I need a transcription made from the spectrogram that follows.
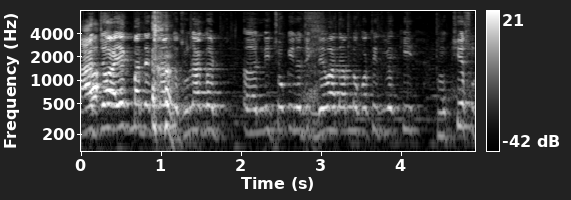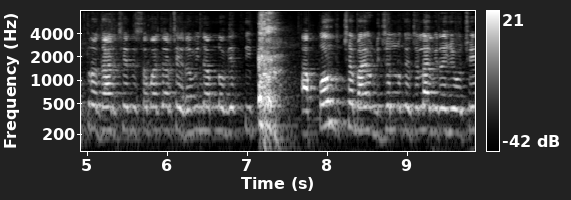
આ જો એક બાદ એક નામ તો જુનાગઢની ચોકી નજીક દેવા નામનો કથિત વ્યક્તિ મુખ્ય સૂત્રધાર છે તે સમાચાર છે. રવિ નામનો વ્યક્તિ આ પંપ છે બાયોડીઝલનો તે ચલાવી રહ્યો છે.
